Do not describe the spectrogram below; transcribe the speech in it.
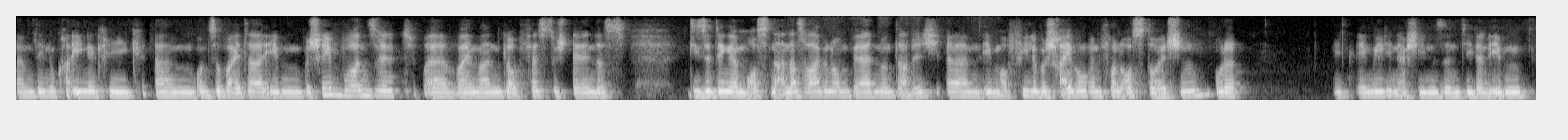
ähm, den Ukraine-Krieg ähm, und so weiter eben beschrieben worden sind, äh, weil man glaubt festzustellen, dass diese Dinge im Osten anders wahrgenommen werden und dadurch ähm, eben auch viele Beschreibungen von Ostdeutschen oder in den Medien erschienen sind, die dann eben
